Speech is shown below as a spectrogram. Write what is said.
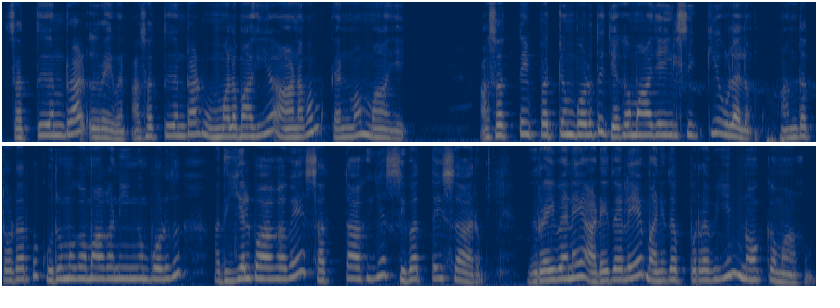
சத்து என்றால் இறைவன் அசத்து என்றால் மும்மலமாகிய ஆணவம் கண்மம் மாயை. அசத்தை பற்றும் பொழுது ஜெகமாயையில் சிக்கி உழலும். அந்த தொடர்பு குருமுகமாக நீங்கும் பொழுது அது இயல்பாகவே சத்தாகிய சிவத்தை சாரும். இறைவனை அடைதலே மனித பிறவியின் நோக்கமாகும்.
